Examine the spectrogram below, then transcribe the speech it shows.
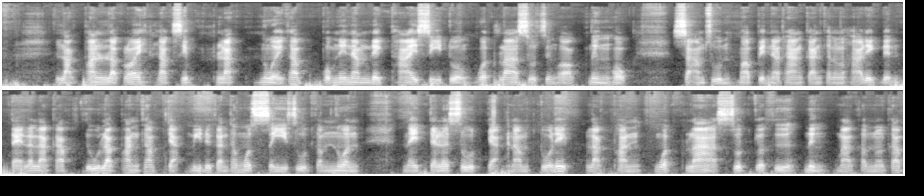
ำหลักพันหลักร้อย หลักสิบหลักหน่วยครับ ผมแนะนำเลขท้าย 4 ตัวงวดล่าสุดซึ่งออก 16 30 มาเป็นแนวทางการคำนวณหาเลขเด่น แต่ละหลักครับ ดูหลักพันครับ จะมีด้วยกันทั้งหมด 4 สูตรคำนวณ ในแต่ละสูตรจะนำตัวเลขหลักพันงวดล่าสุดก็คือ 1 มาคำนวณครับ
